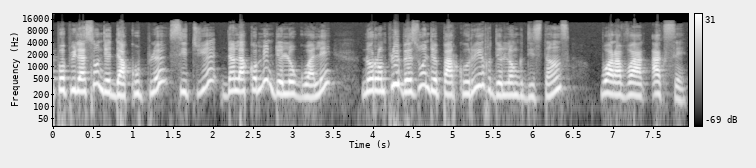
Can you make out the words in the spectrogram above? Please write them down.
populations de Dakouple, situées dans la commune de Logwale, n'auront plus besoin de parcourir de longues distances pour avoir accès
